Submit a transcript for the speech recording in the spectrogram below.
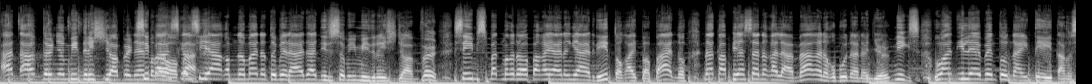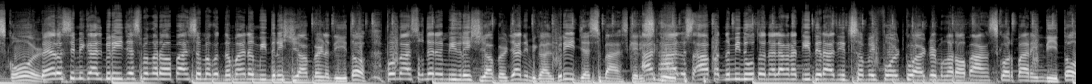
At after niya mid-range jumper na Si mga Pascal ropa, Siakam naman ang tumirada dito sa may mid-range jumper. Same spot mga ropa kaya nangyari dito kahit papano. Natapyasan ng kalamangan ng kubunan ng New York Knicks. 111 to 98 ang score. Pero si Miguel Bridges mga ropa sumagot naman ng mid-range jumper na dito. Pumasok din ang mid-range jumper dyan ni Miguel Bridges Basket is At halos apat na minuto na lang natitira dito sa may fourth quarter mga ropa. Ang score pa rin dito,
